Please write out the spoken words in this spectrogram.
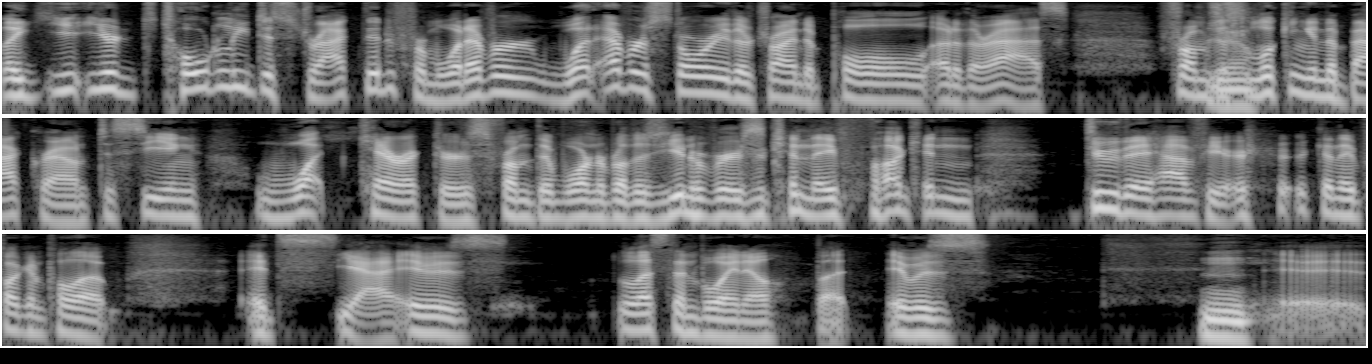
like you, you're totally distracted from whatever whatever story they're trying to pull out of their ass from just Yeah. looking in the background to seeing what characters from the Warner Brothers universe can they fucking do they have here? can they fucking pull up? It's yeah, it was less than bueno, but it was Hmm. it,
